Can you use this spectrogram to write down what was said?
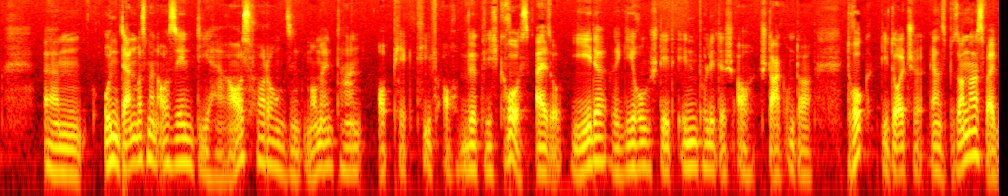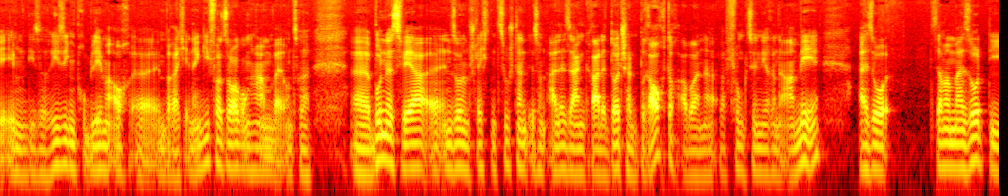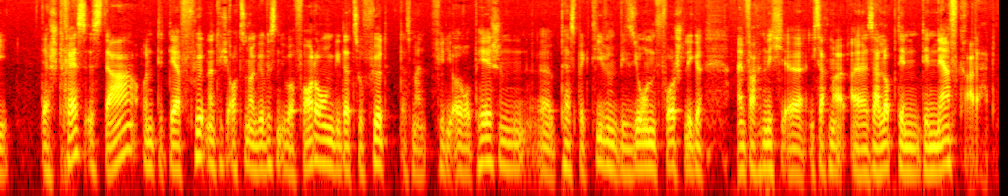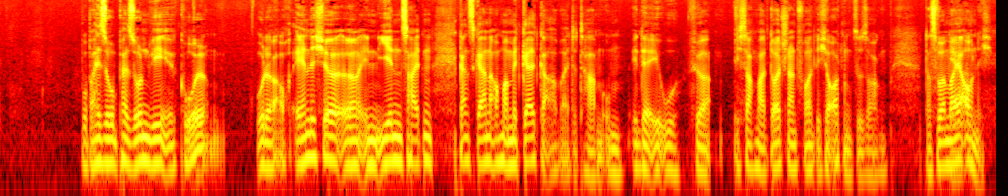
Ähm, und dann muss man auch sehen, die Herausforderungen sind momentan objektiv auch wirklich groß. Also jede Regierung steht innenpolitisch auch stark unter Druck, die deutsche ganz besonders, weil wir eben diese riesigen Probleme auch äh, im Bereich Energieversorgung haben, weil unsere äh, Bundeswehr äh, in so einem schlechten Zustand ist und alle sagen gerade, Deutschland braucht doch aber eine funktionierende Armee. Also sagen wir mal so, die der Stress ist da und der führt natürlich auch zu einer gewissen Überforderung, die dazu führt, dass man für die europäischen äh, Perspektiven, Visionen, Vorschläge einfach nicht, äh, ich sag mal, äh, salopp den, den Nerv gerade hat. Wobei so Personen wie Kohl oder auch ähnliche in jenen Zeiten ganz gerne auch mal mit Geld gearbeitet haben, um in der EU für, ich sag mal, deutschlandfreundliche Ordnung zu sorgen. Das wollen wir ja, ja auch nicht.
